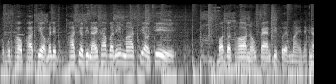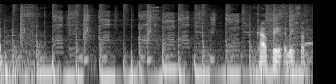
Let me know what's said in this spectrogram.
ขอบคุณเท่าพาเที่ยวไม่ได้พาเที่ยวที่ไหนครับ วันนี้มาเที่ยวที่ปตทหนองแปนที่เปิดใหม่นะครับ คาเฟ่อเมซอน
